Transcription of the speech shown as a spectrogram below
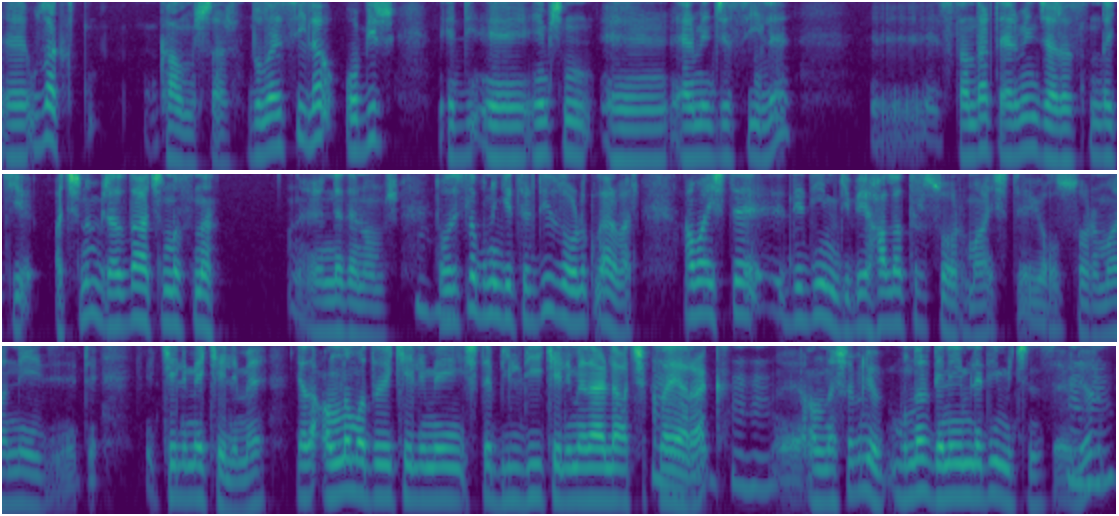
e, uzak kalmışlar. Dolayısıyla o bir e, e, hemşin e, Ermenicesi ile e, standart Ermenice arasındaki açının biraz daha açılmasına e, neden olmuş. Dolayısıyla bunun getirdiği zorluklar var. Ama işte dediğim gibi hal hatır sorma, işte yol sorma, neydi, kelime kelime ya da anlamadığı kelimeyi işte bildiği kelimelerle açıklayarak Hı hı. e, anlaşabiliyor. Bunları deneyimlediğim için söylüyorum.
